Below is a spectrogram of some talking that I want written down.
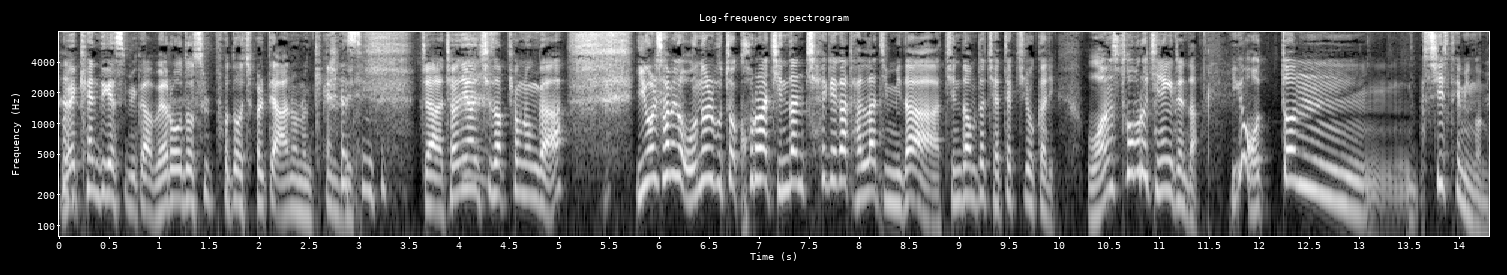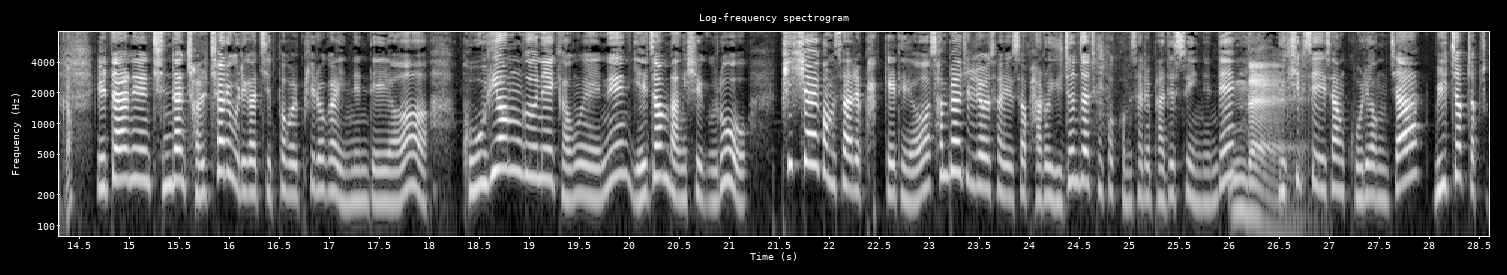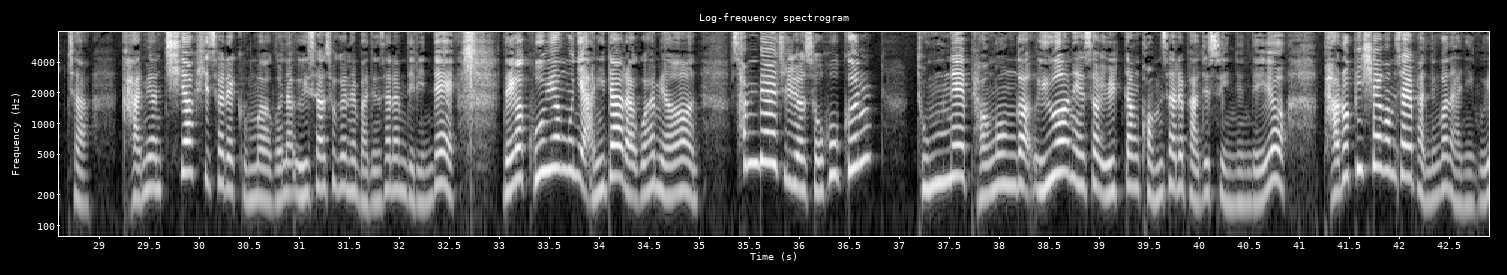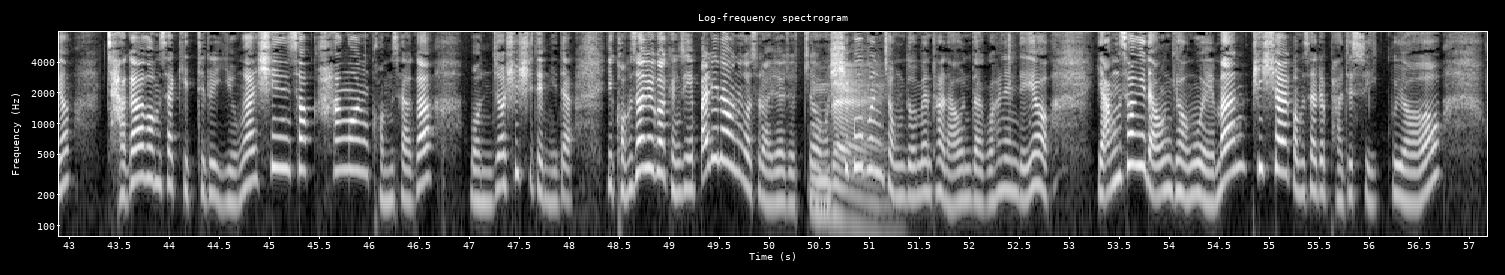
왜 캔디겠습니까? 외로워도 슬퍼도 절대 안 우는 캔디. 그렇습니다. 자, 전희연 시사평론가. 2월 3일 오늘부터 코로나 진단 체계가 달라집니다. 진단부터 재택치료까지 원스톱으로 진행이 된다. 이게 어떤 시스템인 겁니까? 일단은 진단 절차를 우리가 짚어볼 필요가 있는데요. 고위험군의 경우에는 예전 방식으로 PCR 검사를 받게 되어 선별진료소에서 바로 유전자 증폭 검사를 받을 수 있는데 네. 60세 이상 고령자, 밀접 접촉자, 가면 치약 시설에 근무하거나 의사 소견을 받은 사람들인데 내가 고위험군이 아니다라고 하면 선별진료소 혹은 동네 병원과 의원에서 일단 검사를 받을 수 있는데요. 바로 PCR 검사를 받는 건 아니고요. 자가 검사 키트를 이용한 신속 항원 검사가 먼저 실시됩니다. 이 검사 결과 굉장히 빨리 나오는 것으로 알려졌죠. 네. 15분 정도면 다 나온다고 하는데요. 양성이 나온 경우에만 PCR 검사를 받을 수 있고요.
